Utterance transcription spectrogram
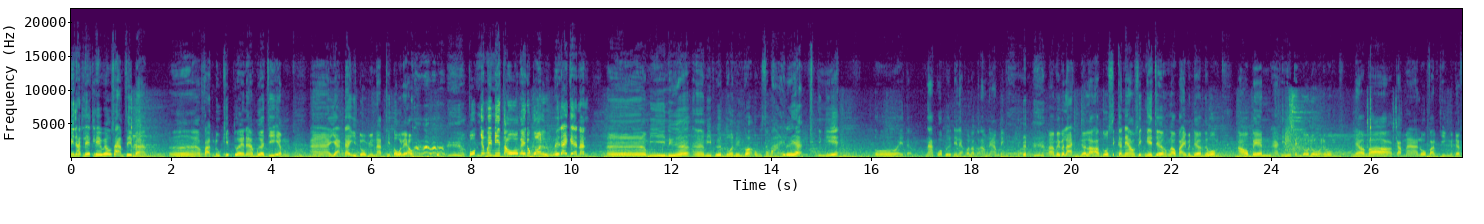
มินัทเล็กเลเวล 30 อะเออฝากดูคลิปด้วยนะเมื่อ GM อ่าอยากได้อินโดมินัทที่โตแล้ว ผมยังไม่มีโตไงทุกคนเลยได้แค่นั้นเออมีเนื้ออมีพืชตัวหนึ่งก็อ้สบายเลยอะอย่างงี้ โอ้ยแต่น่ากลัวพืชนี่แหละเพราะเราต้องเอาน้ำไปอ่าไม่เป็นไร เดี๋ยวเราเอาตัวซิกเนลซิกเนเจอร์ของเราไปเหมือนเดิมนะผม เอาเป็นอ่าทีนี้เป็นโดโดนะผม แล้วก็กลับมาโลกความจริงเหมือนเดิม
